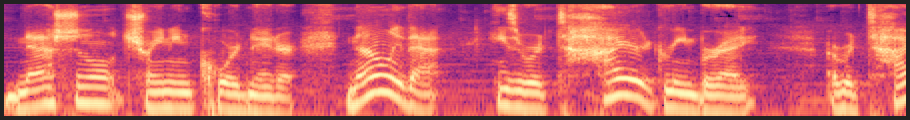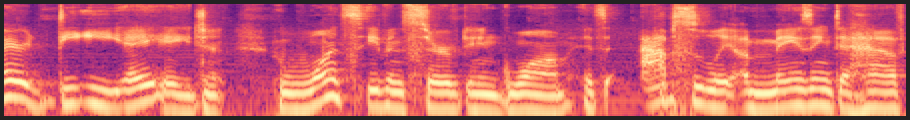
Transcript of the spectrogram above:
national training coordinator. Not only that, he's a retired Green Beret, a retired DEA agent who once even served in Guam. It's absolutely amazing to have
